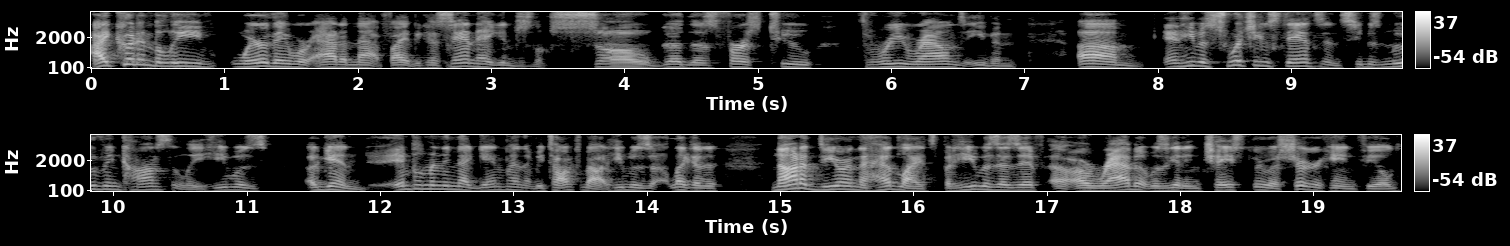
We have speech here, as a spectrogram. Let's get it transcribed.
I couldn't believe where they were at in that fight because Sandhagen just looked so good those first two three rounds even. Um, and he was switching stances. He was moving constantly. He was again implementing that game plan that we talked about. He was uh, like a not a deer in the headlights, but he was as if a, a rabbit was getting chased through a sugarcane field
